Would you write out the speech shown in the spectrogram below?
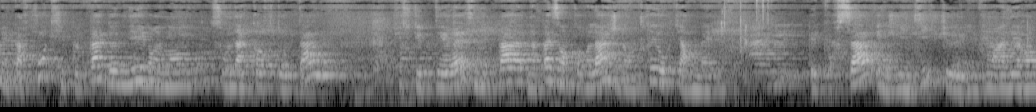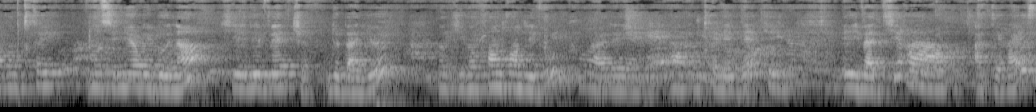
mais par contre, il ne peut pas donner vraiment son accord total puisque Thérèse n'a pas, encore l'âge d'entrer au Carmel. Et pour ça, il lui dit qu'ils vont aller rencontrer Monseigneur Hugonin, qui est l'évêque de Bayeux. Donc ils vont prendre rendez-vous pour aller rencontrer l'évêque et, il va dire à, à Thérèse,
